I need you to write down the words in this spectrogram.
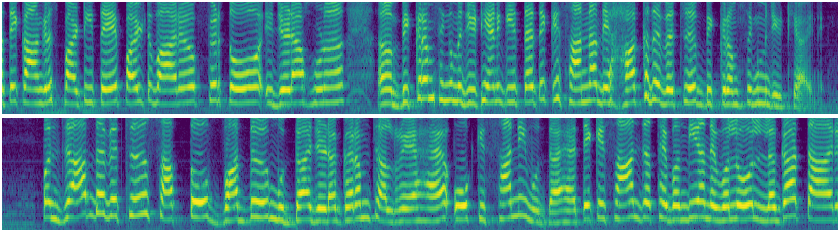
ਅਤੇ ਕਾਂਗਰਸ ਪਾਰਟੀ ਤੇ ਪਲਟਵਾਰ ਫਿਰ ਤੋਂ ਜਿਹੜਾ ਹੁਣ ਅ, ਵਿਕਰਮ ਸਿੰਘ ਮਜੀਠੀਆ ਨੇ ਕੀਤਾ ਹੈ ਤੇ ਕਿਸਾਨਾਂ ਦੇ ਹੱਕ ਦੇ ਵਿੱਚ ਵਿਕਰਮ ਸਿੰਘ ਮਜੀਠੀਆ ਆਏ ਨੇ। ਪੰਜਾਬ ਦੇ ਵਿੱਚ ਸਭ ਤੋਂ ਵੱਧ ਮੁੱਦਾ ਜਿਹੜਾ ਗਰਮ ਚੱਲ ਰਿਹਾ ਹੈ, ਉਹ ਕਿਸਾਨੀ ਮੁੱਦਾ ਹੈ ਤੇ ਕਿਸਾਨ ਜਥੇਬੰਦੀਆਂ ਦੇ ਵੱਲੋਂ ਲਗਾਤਾਰ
